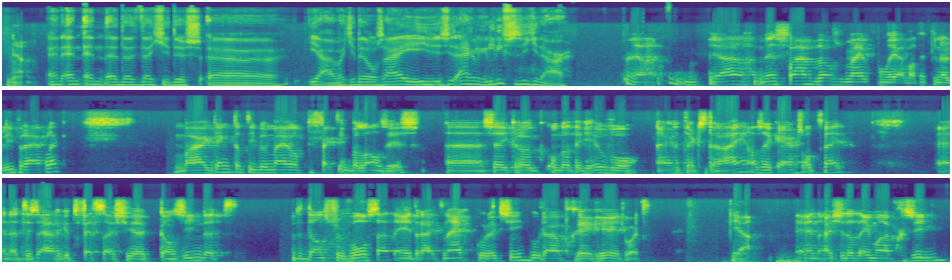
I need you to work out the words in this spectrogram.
ja. En, en, en dat, dat je dus, eh, ja, wat je net al zei, je zit eigenlijk het liefste zit je daar. Ja, ja, mensen vragen het wel eens bij mij van ja, wat heb je nou liever eigenlijk? Maar ik denk dat die bij mij wel perfect in balans is. Eh, zeker ook omdat ik heel veel eigen tracks draai als ik ergens optreed. En het is eigenlijk het vetste als je kan zien dat de dansvloer vol staat en je draait een eigen productie, hoe daarop gereageerd wordt. ja. En als je dat eenmaal hebt gezien,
